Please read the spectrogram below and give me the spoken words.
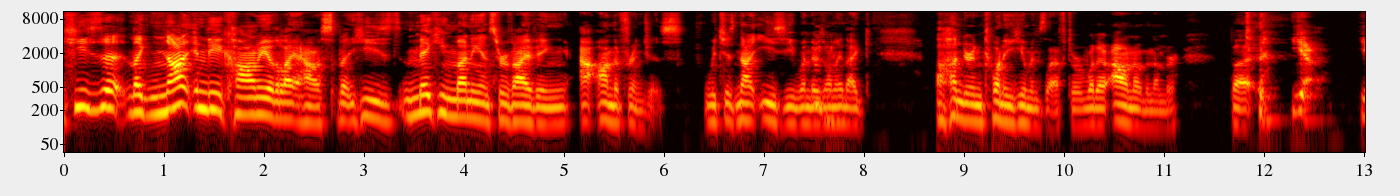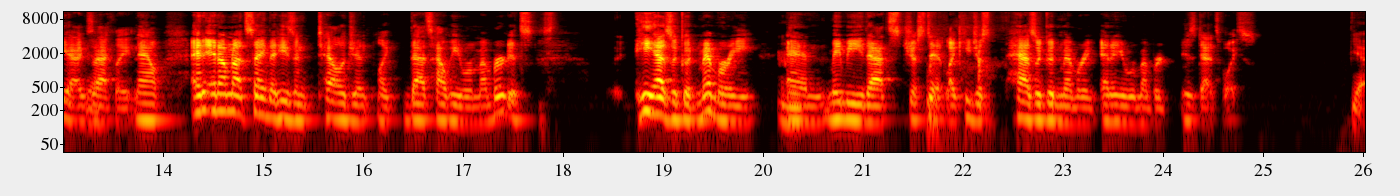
He's uh, like not in the economy of the lighthouse, but he's making money and surviving on the fringes, which is not easy when there's Mhm. only like 120 humans left or whatever. I don't know the number, but Yeah, yeah, exactly. Now, and and I'm not saying that he's intelligent, like that's how he remembered. It's he has a good memory, Mhm. and maybe that's just it. Like he just has a good memory, and he remembered his dad's voice. yeah,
